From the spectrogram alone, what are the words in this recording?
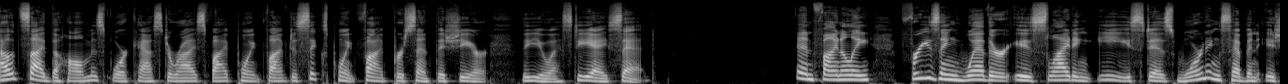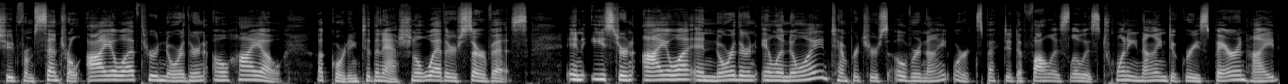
outside the home is forecast to rise 5.5 to 6.5% this year, the USDA said. And finally, freezing weather is sliding east as warnings have been issued from central Iowa through northern Ohio, according to the National Weather Service. In eastern Iowa and northern Illinois, temperatures overnight were expected to fall as low as 29 degrees Fahrenheit,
